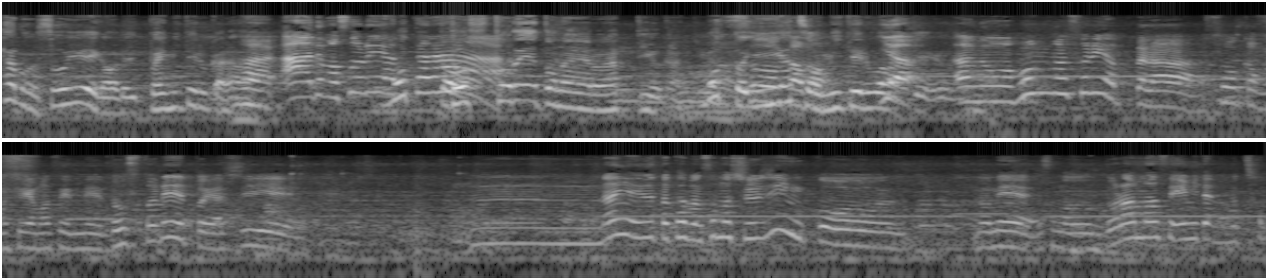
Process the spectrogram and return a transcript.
多分そういう映画俺いっぱい見てるから、はい、あーでもそれやったらもっとドストレートなんやろなっていう感じが。も。っといいやつを見てるわっていう。いやあのほんまそれやったらそうかもしれませんね。ドストレートやしなんや言うたら多分その主人公のねそのドラマ性みたいなのもちょっ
